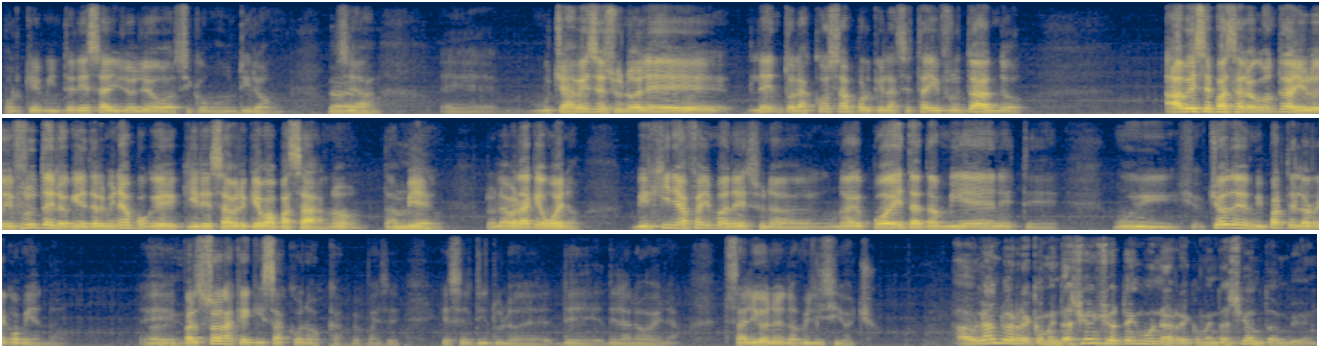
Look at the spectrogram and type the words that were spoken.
porque me interesa y lo leo así como un tirón. O sea, muchas veces uno lee lento las cosas porque las está disfrutando. A veces pasa lo contrario, lo disfruta y lo quiere terminar porque quiere saber qué va a pasar, ¿no? También. Mm. Pero la verdad que bueno, Virginia Feynman es una, una poeta también, este, muy, yo, yo de mi parte la recomiendo. Eh, personas que quizás conozcas, me parece que es el título de, de- de la novela. Salió en el 2018. Hablando de recomendación, yo tengo una recomendación también.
